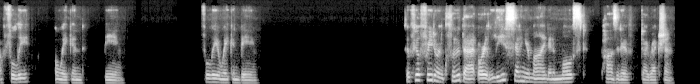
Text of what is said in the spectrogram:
a fully awakened being fully awakened being. So feel free to include that or at least setting your mind in a most positive direction.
